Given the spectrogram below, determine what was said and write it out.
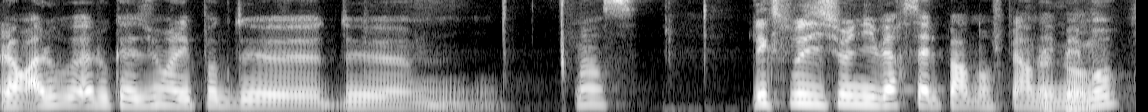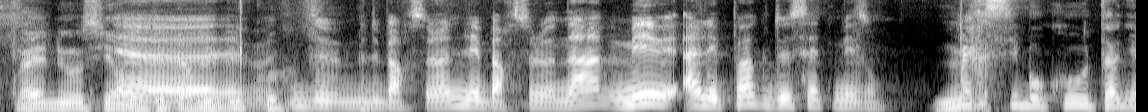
alors à l'o- à l'occasion, à l'époque de, de- Mince. L'exposition universelle, pardon, je perdais mes mots. Ouais, nous aussi, on était Euh, perdus du coup. de, de Barcelone, les Barcelona, mais à l'époque de cette maison. Merci beaucoup, Tania.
